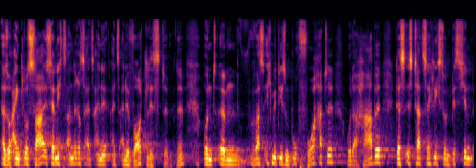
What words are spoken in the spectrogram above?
also ein Glossar ist ja nichts anderes als eine, als eine Wortliste. Ne? Und ähm, was ich mit diesem Buch vorhatte oder habe, das ist tatsächlich so ein bisschen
